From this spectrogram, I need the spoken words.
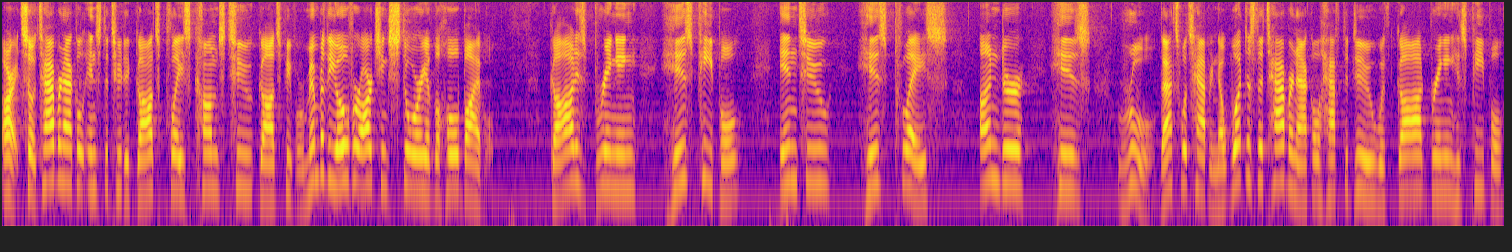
All right, so tabernacle instituted, God's place comes to God's people. Remember the overarching story of the whole Bible. God is bringing his people into his place under his rule. That's what's happening. Now, what does the tabernacle have to do with God bringing his people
